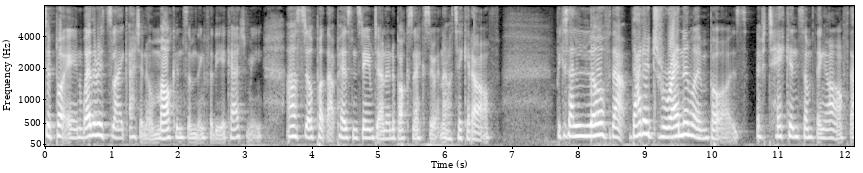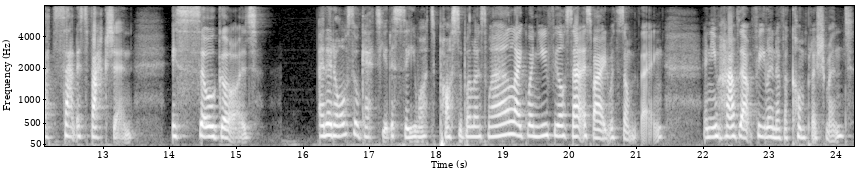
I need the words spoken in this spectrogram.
to put in, whether it's like, I don't know, marking something for the academy, I'll still put that person's name down in a box next to it and I'll tick it off. Because I love that, that adrenaline buzz of ticking something off, that satisfaction is so good. And it also gets you to see what's possible as well. Like when you feel satisfied with something and you have that feeling of accomplishment,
